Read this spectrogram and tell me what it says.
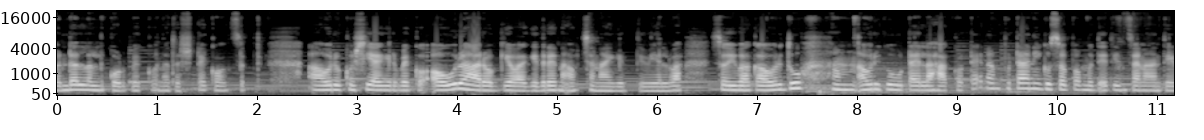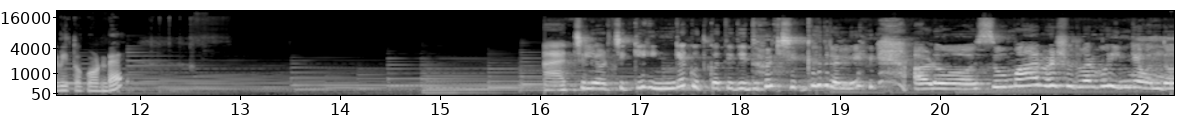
ಬಂಡಲ್ನಲ್ಲಿ ಕೊಡಬೇಕು ಅನ್ನೋದಷ್ಟೇ ಕಾನ್ಸೆಪ್ಟ್ ಅವರು ಖುಷಿಯಾಗಿರಬೇಕು, ಅವರು ಆರೋಗ್ಯವಾಗಿದ್ದರೆ ನಾವು ಚೆನ್ನಾಗಿರ್ತೀವಿ ಅಲ್ವಾ? ಸೊ ಇವಾಗ ಅವ್ರದ್ದು ಅವರಿಗೂ ಊಟ ಎಲ್ಲ ಹಾಕ್ಕೊಟ್ಟೆ. ನಮ್ಮ ಪುಟಾಣಿಗೂ ಸ್ವಲ್ಪ ಮುದ್ದೆ ತಿನ್ಸೋಣ ಅಂತೇಳಿ ತೊಗೊಂಡೆ. ಆ್ಯಕ್ಚುಲಿ ಅವಳು ಚಿಕ್ಕಿ ಹಿಂಗೆ ಕುತ್ಕೋತಿದ್ದಿದ್ದು ಚಿಕ್ಕದ್ರಲ್ಲಿ. ಅವಳು ಸುಮಾರು ವರ್ಷದವರೆಗೂ ಹಿಂಗೆ ಒಂದು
